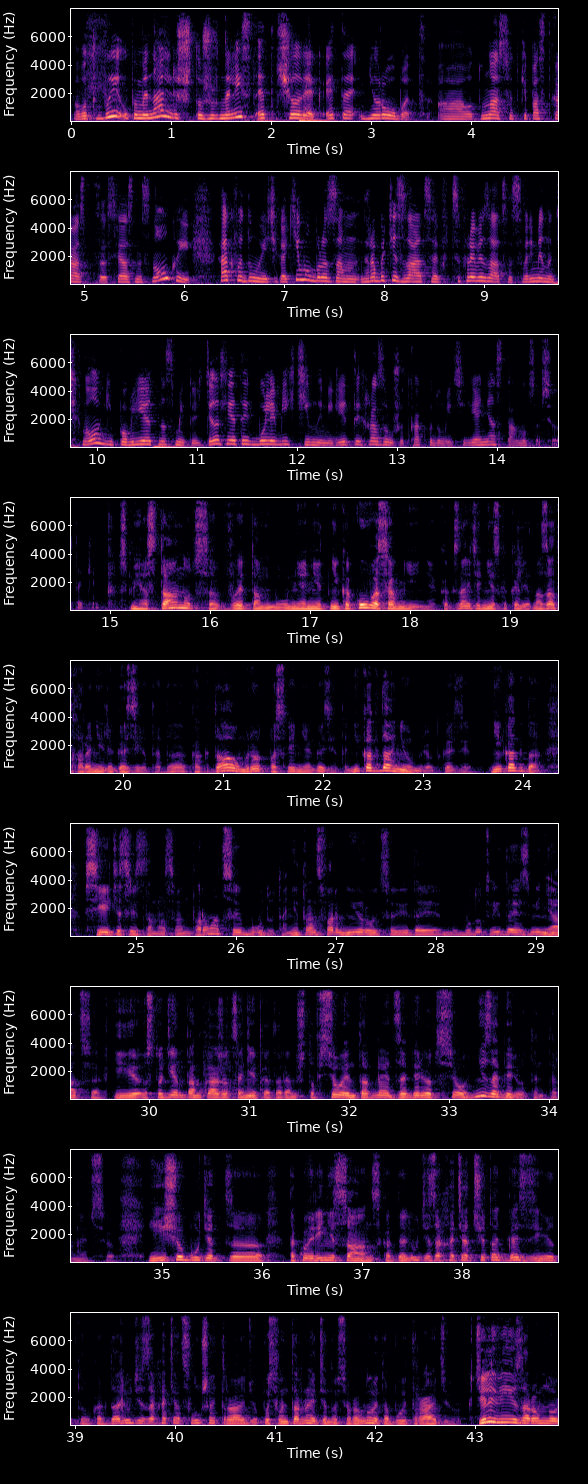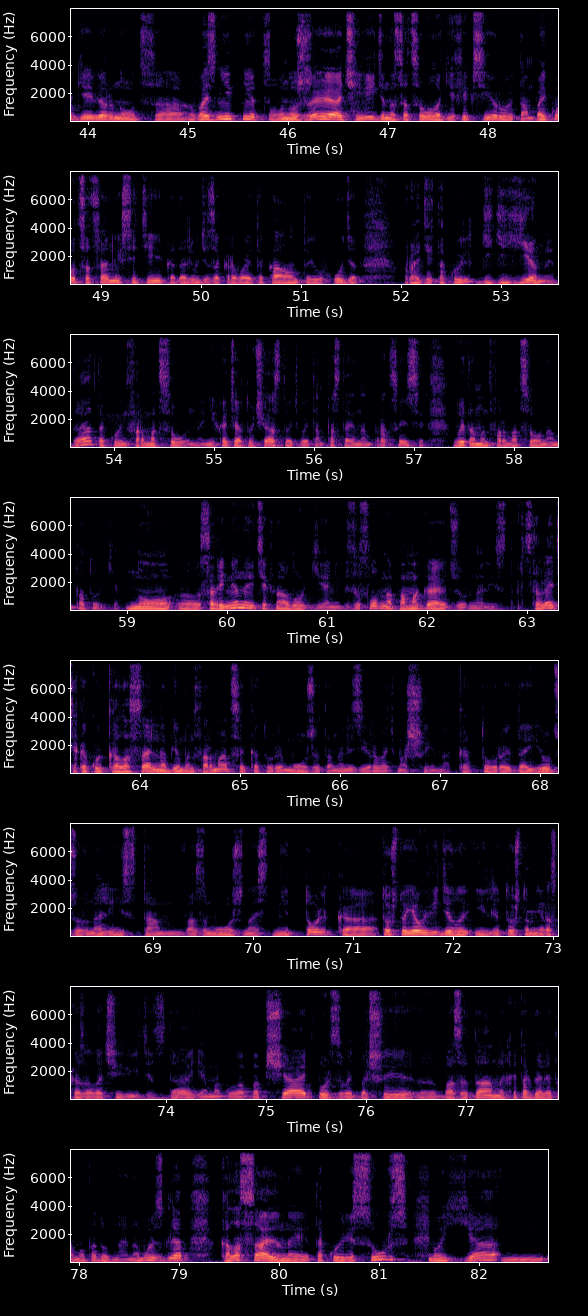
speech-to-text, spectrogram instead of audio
А вот вы упоминали, что журналист это человек, это не робот. А вот у нас все-таки подкаст связан с наукой. Как вы думаете, каким образом роботизация, цифровизация современных технологий повлияет на СМИ? То есть делает ли это их более объективными, или это их разрушит? Как вы думаете, или они останутся все-таки? СМИ останутся, в этом у меня нет никакого сомнения. Как знаете, несколько лет назад хоронили газеты, да? Когда умрет последняя газета? Никогда не умрет газета. Никогда. Все эти средства массовой информации будут. Они трансформируются, видо... будут видоизменяться. И студентам кажется некоторым, что все, интернет заберет все. Не заберет интернет все. И еще будет э, такой ренессанс, когда люди захотят читать газету, когда люди захотят слушать радио. Пусть в интернете, но все равно это будет радио. К телевизору многие вернутся. Возникнет, он уже очевидно, социологи фиксируют, там бойкот социальных сетей, когда люди закрывают аккаунты и уходят ради такой гигиены, да, такой информационной. Не хотят участвовать в этом постоянном процессе, в этом информационном потоке. Но э, современные технологии, они, безусловно, помогают журналистам. Представляете, какой колоссальный объем информации, который может анализировать машина, который дает журналистам возможность не только то, что я увидел или то, что мне рассказал очевидец, да, я могу обобщать, использовать большие э, базы данных и так далее и тому подобное. На мой взгляд, колоссальный такой ресурс, но я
